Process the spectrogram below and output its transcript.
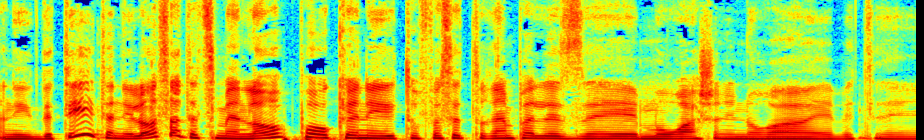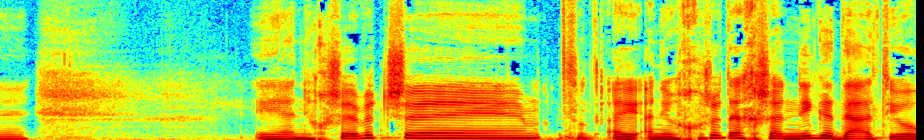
אני דתית, אני לא עושה את עצמי, אני לא פה כי אני תופסת טרמפ על איזה מורה שאני נורא אוהבת. אה, אה, אני חושבת ש... זאת אומרת, אני חושבת איך שאני גדלתי, אה,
